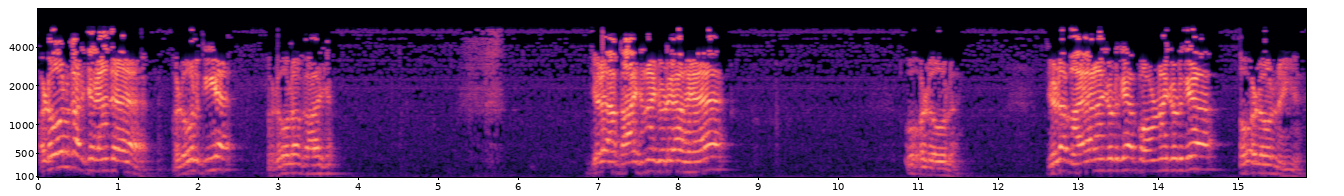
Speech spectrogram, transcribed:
ਅਡੋਲ ਘਰ ਚ ਰਹਿੰਦਾ ਹੈ। ਅਡੋਲ ਕੀ ਹੈ? ਅਡੋਲ ਆਕਾਸ਼ ਹੈ। ਜਿਹੜਾ ਆਕਾਸ਼ ਨਾਲ ਜੁੜਿਆ ਹੋਇਆ ਹੈ, ਉਹ ਅਡੋਲ ਹੈ। ਜਿਹੜਾ ਮਾਇਆ ਨਾਲ ਜੁੜ ਗਿਆ, ਪੌਣ ਨਾਲ ਜੁੜ ਗਿਆ, ਉਹ ਅਡੋਲ ਨਹੀਂ ਹੈ।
